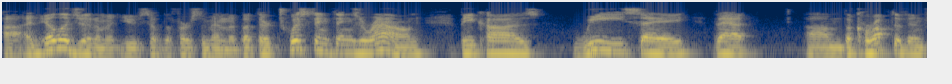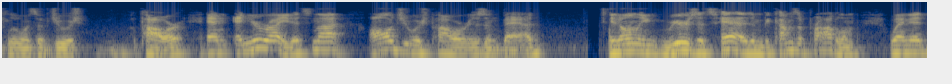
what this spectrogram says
uh, an illegitimate use of the First Amendment, but they're twisting things around because we say that um, the corruptive influence of Jewish power, and and you're right, it's not all Jewish power isn't bad. It only rears its head and becomes a problem when it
